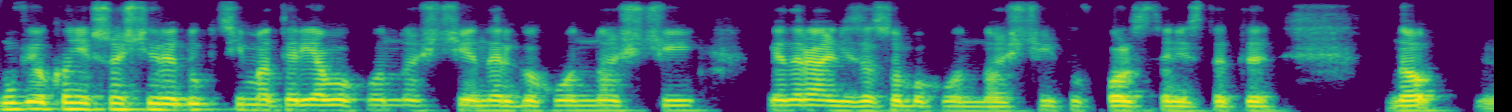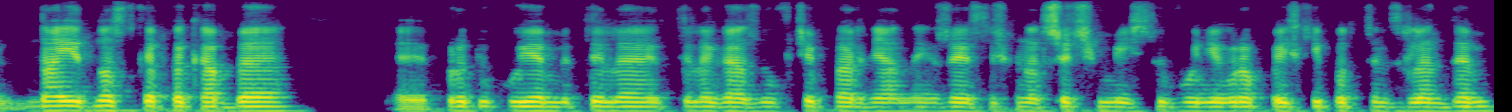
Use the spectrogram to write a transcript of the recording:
mówię o konieczności redukcji materiałochłonności, energochłonności, generalnie zasobochłonności. Tu w Polsce niestety no, na jednostkę PKB produkujemy tyle, tyle gazów cieplarnianych, że jesteśmy na trzecim miejscu w Unii Europejskiej pod tym względem.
